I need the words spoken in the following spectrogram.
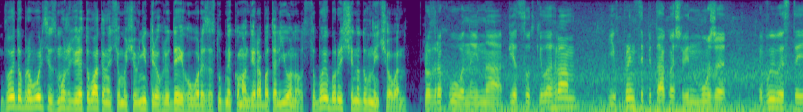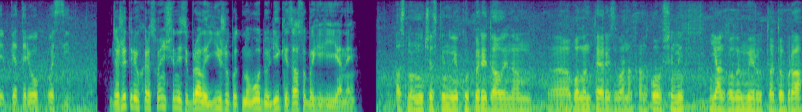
Двоє добровольців зможуть врятувати на цьому човні трьох людей, говорить заступник командира батальйону. З собою беруть ще надувний човен. розрахований на 500 кг, і в принципі також він може вивезти п'ятирьох осіб. Для жителів Херсонщини зібрали їжу, питну воду, ліки, засоби гігієни. Основну частину, яку передали нам е, волонтери з Івано-Франковщини, Янголи миру та добра.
